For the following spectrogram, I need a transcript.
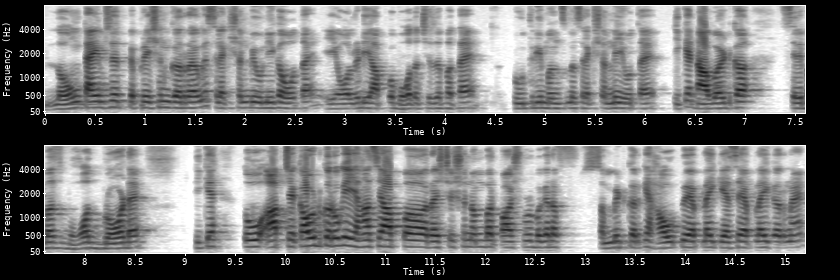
लॉन्ग टाइम से प्रिपरेशन कर रहे होगे सिलेक्शन भी उन्हीं का होता है। ये ऑलरेडी आपको बहुत अच्छे से पता है। टू थ्री मंथ्स में सिलेक्शन नहीं होता है। ठीक है नावर्ड का सिलेबस बहुत ब्रॉड है। ठीक है? तो आप चेकआउट करोगे, यहाँ से आप रजिस्ट्रेशन नंबर पासपोर्ट वगैरह सबमिट करके हाउ टू अप्लाई कैसे अप्लाई करना है,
